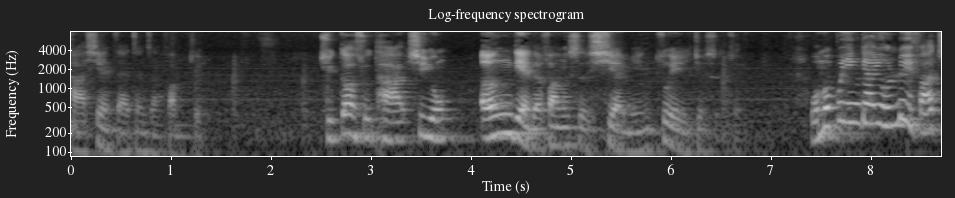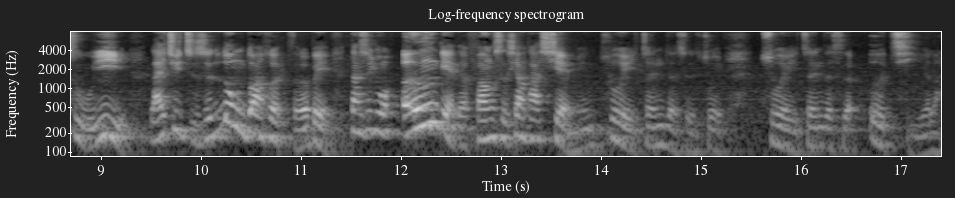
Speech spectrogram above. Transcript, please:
他现在正在犯罪，去告诉他是用恩典的方式显明罪就是罪。我们不应该用律法主义来去只是论断和责备，但是用恩典的方式向他显明罪真的是罪，罪真的是恶极了。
